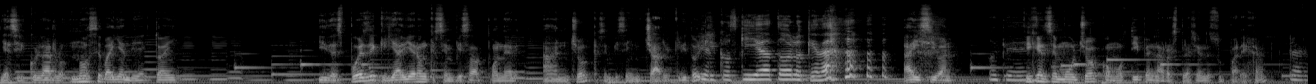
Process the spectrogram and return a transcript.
y a circularlo. No se vayan directo ahí. Y después de que ya vieron que se empieza a poner ancho, que se empieza a hinchar el y clítoris, el cosquillo todo lo que da. ahí sí van. ok. Fíjense mucho como tip en la respiración de su pareja. Claro.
